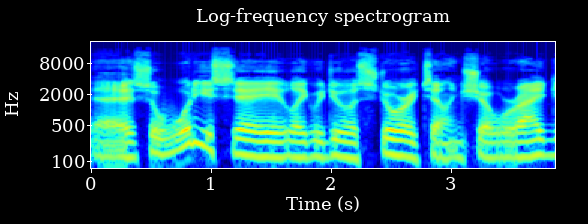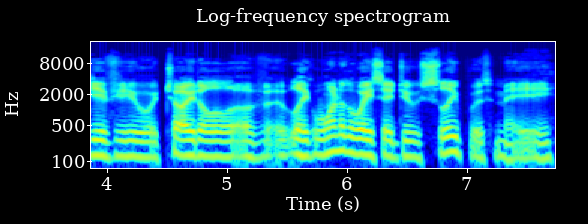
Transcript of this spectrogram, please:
Uh, so, what do you say? Like, we do a storytelling show where I give you a title of like one of the ways I do sleep with me.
